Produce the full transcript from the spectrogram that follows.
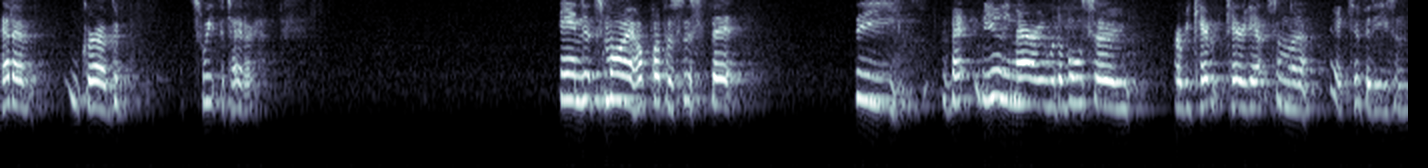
how to grow a good sweet potato. And it's my hypothesis that the, the early Maori would have also probably carried out similar activities in,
